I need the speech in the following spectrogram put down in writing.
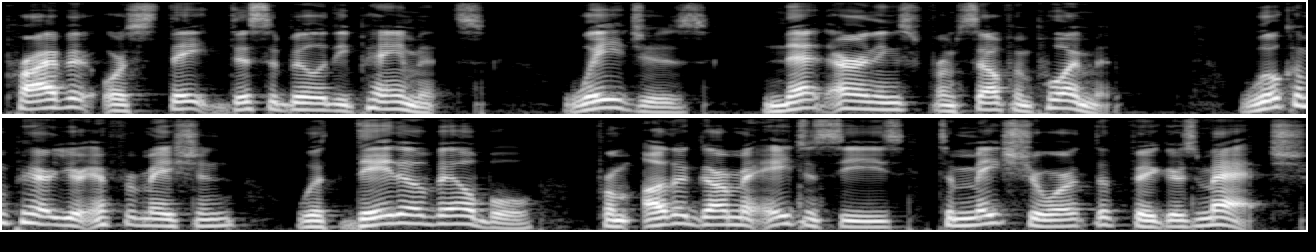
private or state disability payments, wages, net earnings from self employment. We'll compare your information with data available from other government agencies to make sure the figures match.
